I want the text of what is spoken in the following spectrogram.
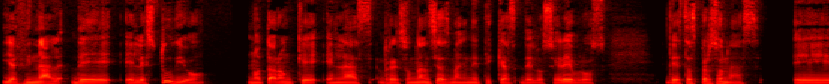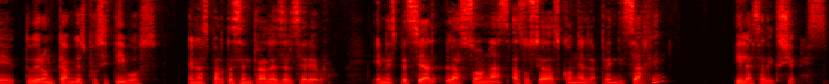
Y al final del el estudio notaron que en las resonancias magnéticas de los cerebros de estas personas eh, tuvieron cambios positivos en las partes centrales del cerebro, en especial las zonas asociadas con el aprendizaje y las adicciones.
